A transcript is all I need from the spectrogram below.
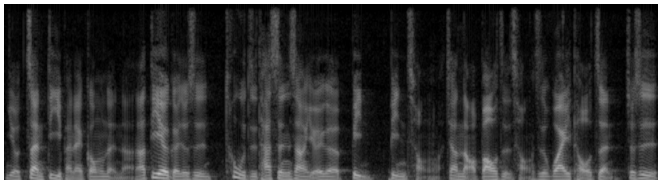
有占地盘的功能啊。那第二个就是兔子它身上有一个病病虫，叫脑孢子虫，是歪头症，就是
